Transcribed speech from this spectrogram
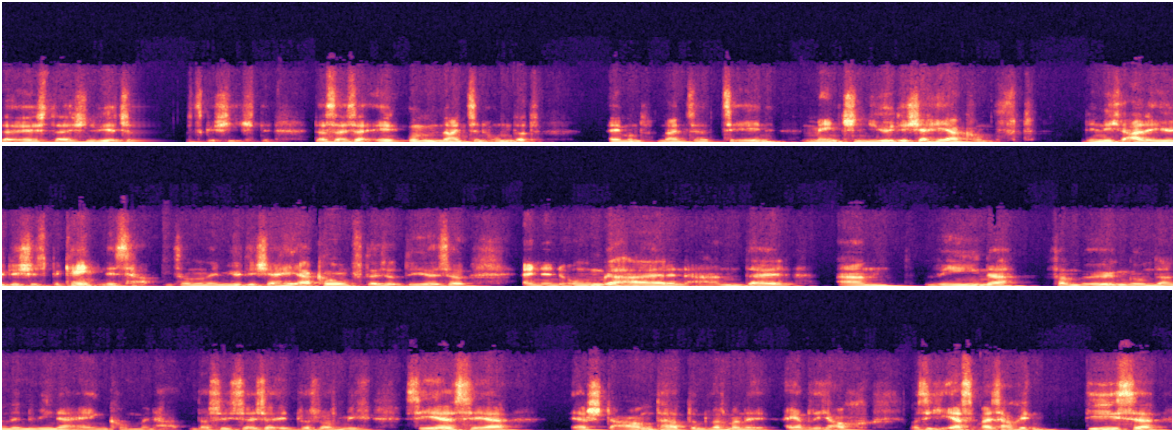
der österreichischen Wirtschaftsgeschichte, dass also um 1900 und 1910 Menschen jüdischer Herkunft, die nicht alle jüdisches Bekenntnis hatten, sondern jüdischer Herkunft, also die also einen ungeheuren Anteil an Wiener Vermögen und an den Wiener Einkommen hatten. Das ist also etwas, was mich sehr, sehr erstaunt hat und was man eigentlich auch, was ich erstmals auch in dieser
